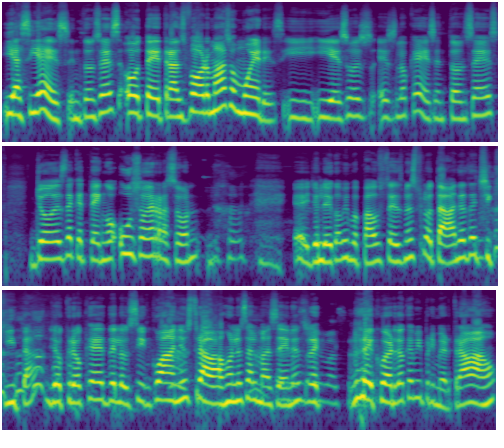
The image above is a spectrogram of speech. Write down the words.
y así es. Entonces o te transformas o mueres y, y eso es, es, lo que es. Entonces yo desde que tengo uso de razón, eh, yo le digo a mi papá, ustedes me explotaban desde chiquita. Yo creo que desde los cinco años trabajo en los almacenes. recuerdo que mi primer trabajo,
